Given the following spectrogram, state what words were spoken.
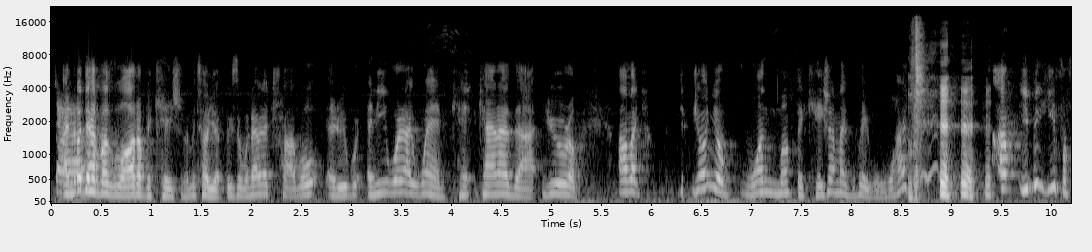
stuff. I know they have a lot of vacation. Let me tell you, because whenever I travel, anywhere, anywhere I went, Canada, Europe, I'm like, you're on your one month vacation. I'm like, wait, what? Um, you've been here for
